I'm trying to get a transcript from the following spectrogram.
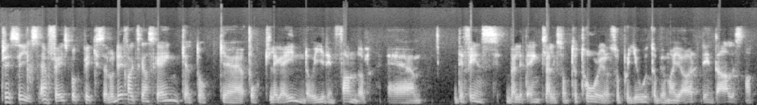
precis. En Facebook Pixel. Och det är faktiskt ganska enkelt att, eh, att lägga in då i din funnel. Eh, det finns väldigt enkla liksom, tutorials på Youtube hur man gör. Det är inte alls något,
